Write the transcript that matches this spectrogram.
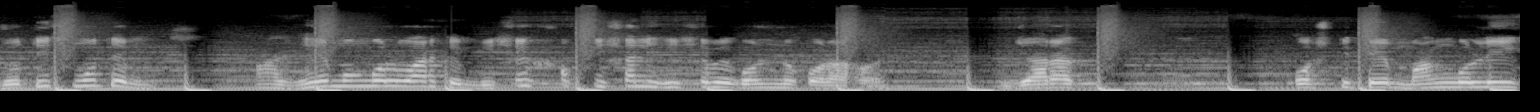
জ্যোতিষমতে মাঘের মঙ্গলবারকে বিশেষ শক্তিশালী হিসেবে গণ্য করা হয়, যারা কষ্টিতে মাঙ্গলিক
